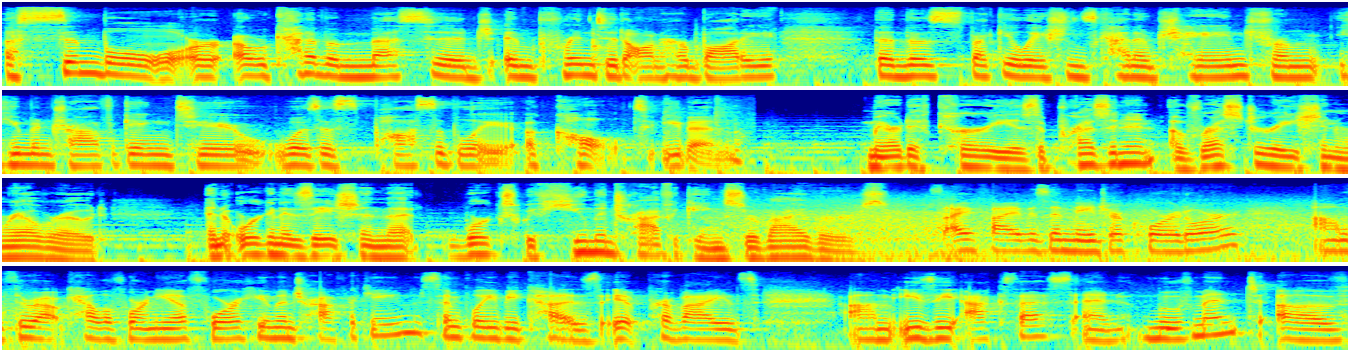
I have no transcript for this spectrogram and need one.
a symbol or, or kind of a message imprinted on her body, then those speculations kind of changed from human trafficking to was this possibly a cult, even. Meredith Curry is the president of Restoration Railroad, an organization that works with human trafficking survivors. I 5 is a major corridor um, throughout California for human trafficking simply because it provides um, easy access and movement of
